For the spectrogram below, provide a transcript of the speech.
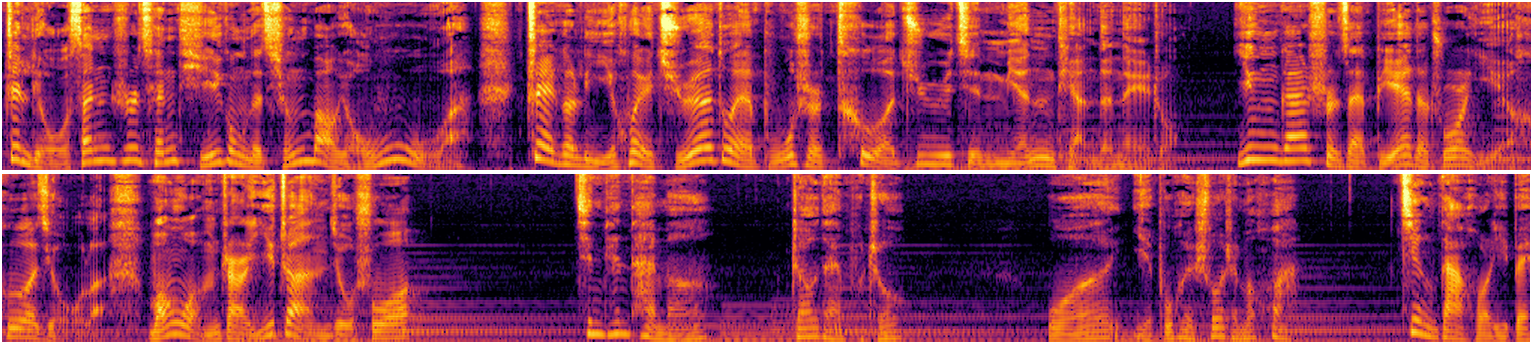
这柳三之前提供的情报有误啊，这个李慧绝对不是特拘谨腼腆的那种，应该是在别的桌也喝酒了，往我们这儿一站就说：“今天太忙，招待不周，我也不会说什么话，敬大伙一杯。”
